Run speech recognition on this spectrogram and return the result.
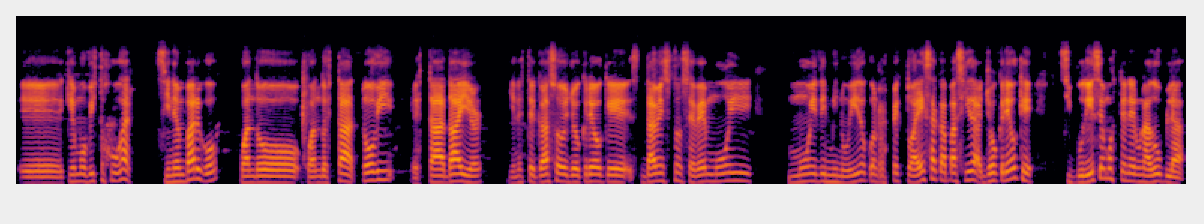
eh, que hemos visto jugar. Sin embargo, cuando, cuando está Toby, está Dyer, y en este caso yo creo que Davidson se ve muy, muy disminuido con respecto a esa capacidad. Yo creo que si pudiésemos tener una dupla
